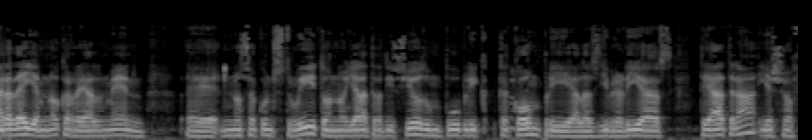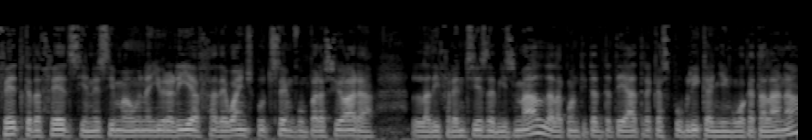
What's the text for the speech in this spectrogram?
Ara dèiem no, que realment eh, no s'ha construït o no hi ha la tradició d'un públic que compri a les llibreries teatre i això ha fet que, de fet, si anéssim a una llibreria fa 10 anys, potser en comparació ara, la diferència és abismal de la quantitat de teatre que es publica en llengua catalana,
